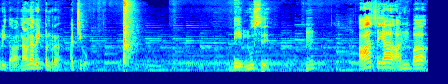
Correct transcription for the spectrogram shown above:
புரியுதா? நான் வேணா வெயிட் பண்ணுறேன் அடிச்சிக்கோ. டே லூஸு ம்? ஆசையாக அன்பாக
